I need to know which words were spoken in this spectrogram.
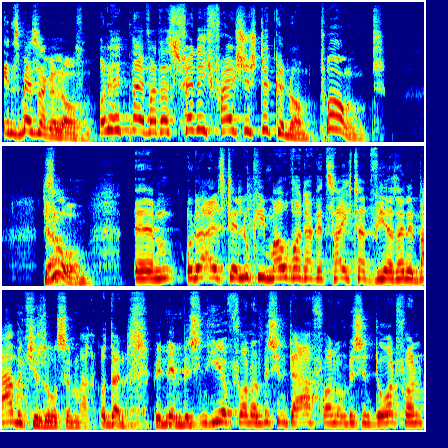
ins Messer gelaufen und hätten einfach das völlig falsche Stück genommen. Punkt. Ja. So. Ähm, oder als der Lucky Maurer da gezeigt hat, wie er seine Barbecue-Soße macht. Und dann, wir nehmen ein bisschen hiervon, ein bisschen davon, ein bisschen dort von.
